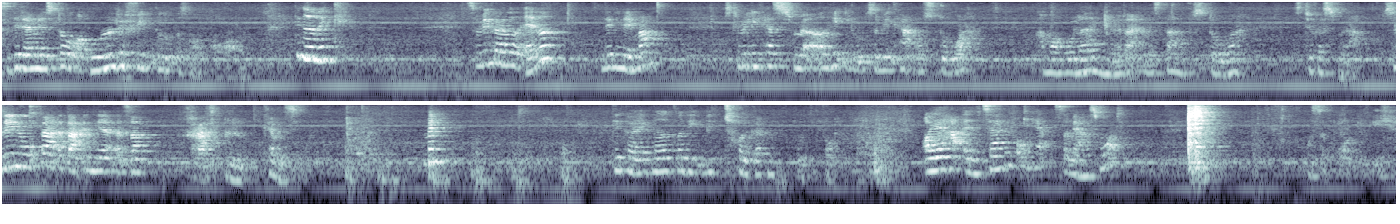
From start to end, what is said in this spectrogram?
så det der med at stå og rulle det fint ud og sådan noget, det gider vi ikke. Så vi gør noget andet, lidt nemmere. Så skal vi lige have smøret helt ud, så vi ikke har nogle store kommer huller i mørdejen, hvis der er for store stykker smør. Så lige nu, der er dejen her altså ret blød, kan man sige. Men det gør ikke noget, fordi vi trykker den ud i form. Og jeg har en tærteform her, som jeg har smurt. Og så bruger vi lige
